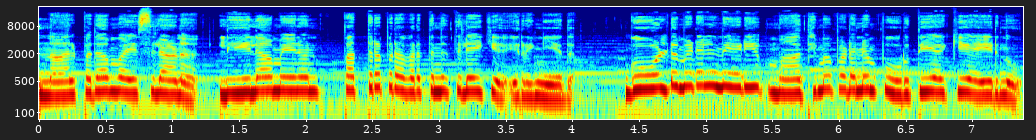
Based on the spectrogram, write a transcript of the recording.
നാൽപ്പതാം വയസ്സിലാണ് ലീല മേനോൻ പത്രപ്രവർത്തനത്തിലേക്ക് ഇറങ്ങിയത്. ഗോൾഡ് മെഡൽ നേടി മാധ്യമ പഠനം പൂർത്തിയാക്കിയായിരുന്നു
